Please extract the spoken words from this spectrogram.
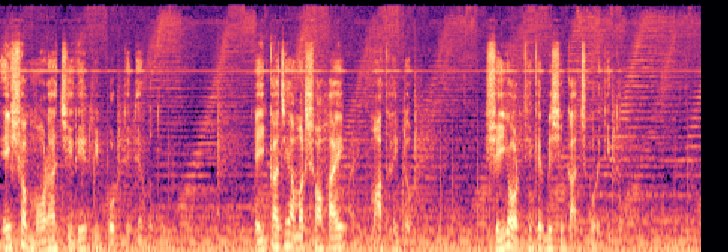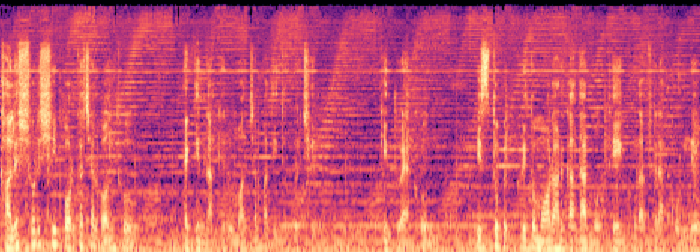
এইসব মরা চিরে রিপোর্ট দিতে হতো। এই কাজে আমার সহায় মাথায় তো সেই অর্ধেকের বেশি কাজ করে দিত। খালেশ্বরের সেই পরগাছার গন্ধ একদিন নাকে রুমাল চাপা দিতে হয়েছিল। কিন্তু এখন স্তূপীকৃত মরার গাদার মধ্যে ঘোরাফেরা করলেও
